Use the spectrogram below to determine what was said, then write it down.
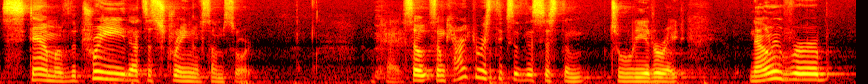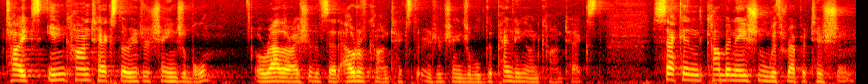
stem of the tree, that's a string of some sort. Okay, so some characteristics of this system to reiterate. Noun and verb types in context are interchangeable, or rather I should have said out of context are interchangeable depending on context. Second, combination with repetition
